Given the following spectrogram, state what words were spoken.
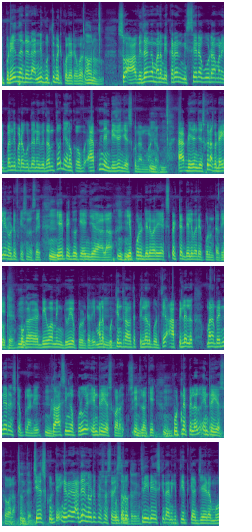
ఇప్పుడు ఏంటంటే అన్ని గుర్తు పెట్టుకోలేరు ఎవరు. అవునవును. సో ఆ విధంగా మనం ఎక్కడైనా మిస్ అయినా కూడా మనం ఇబ్బంది పడకూడదు అనే విధంతో నేను ఒక యాప్ని నేను డిజైన్ చేసుకున్నాను అనమాట యాప్ డిజైన్ చేసుకుని నాకు డైలీ నోటిఫికేషన్ వస్తాయి. ఏ పిగ్గుకి ఏం చేయాలా? ఎప్పుడు డెలివరీ ఎక్స్పెక్టెడ్ డెలివరీ ఎప్పుడు ఉంటుంది. ఒక డివార్మింగ్ డ్యూ ఎప్పుడు ఉంటుంది మళ్ళీ పుట్టిన తర్వాత పిల్లలు పుడితే ఆ పిల్లలు మనం రెండే రెండు స్టెప్పులు అండి. క్రాసింగ్ అప్పుడు ఎంట్రీ చేసుకోవాలి షీట్లోకి పుట్టిన పిల్లలు ఎంట్రీ చేసుకోవాలి? చేసుకుంటే ఇంకా అదే నోటిఫికేషన్ వస్తుంది. ఇప్పుడు. త్రీ డేస్కి దానికి తీత్ కట్ చేయడము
